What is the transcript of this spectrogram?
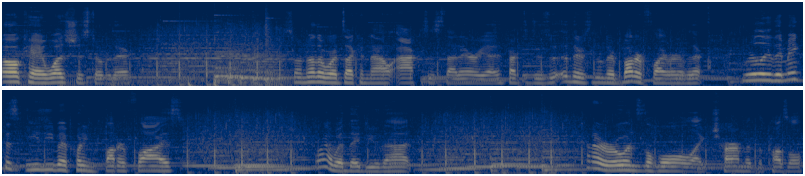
Okay, it was just over there. So in other words, I can now access that area. In fact, there's, there's another butterfly right over there. Really, they make this easy by putting butterflies. Why would they do that? Kind of ruins the whole, like, charm of the puzzle.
